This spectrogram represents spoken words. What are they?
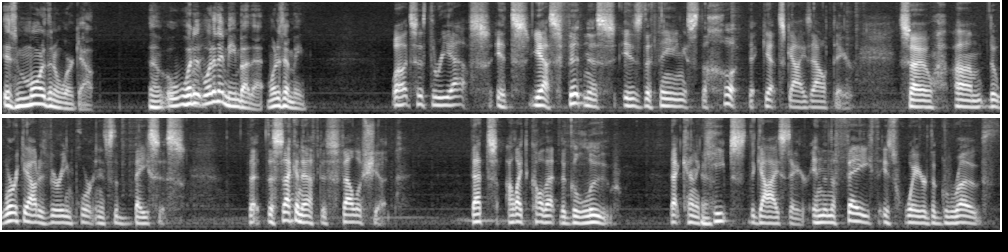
it's more than a workout." Uh, what do- what do they mean by that? What does that mean? Well, it's the three F's. It's yes, fitness is the thing. It's the hook that gets guys out there. So um, the workout is very important. It's the basis. The, the second F is fellowship. That's I like to call that the glue that kind of keeps the guys there. And then the faith is where the growth.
